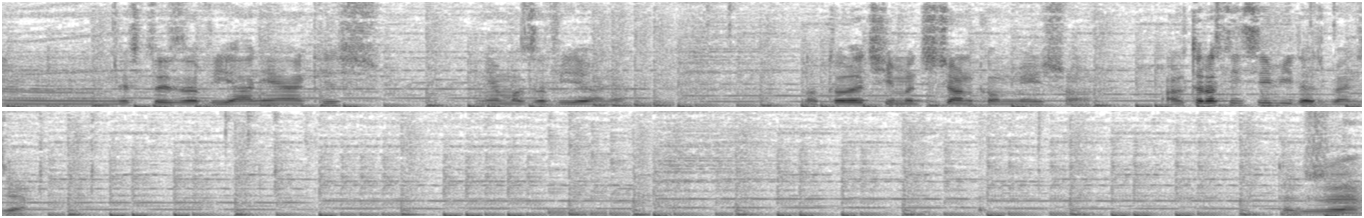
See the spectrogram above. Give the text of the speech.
Mm, jest tutaj zawijanie jakieś? Nie ma zawijania. No to lecimy czcionką mniejszą. Ale teraz nic nie widać będzie. Także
